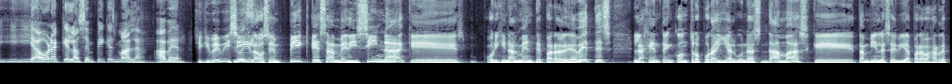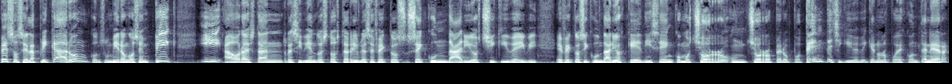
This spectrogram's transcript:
y- y ahora que la Ozempic es mala. A ver. Chiqui Baby, sí, Luis. la Ozempic, esa medicina que originalmente para la diabetes, la gente encontró por ahí algunas damas que también les servía para bajar de peso, se la aplicaron, consumieron Ozempic y ahora están recibiendo estos terribles efectos secundarios, Chiqui Baby. Efectos secundarios que dicen como chorro, un chorro pero potente, Chiqui Baby, que no lo puedes contener,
